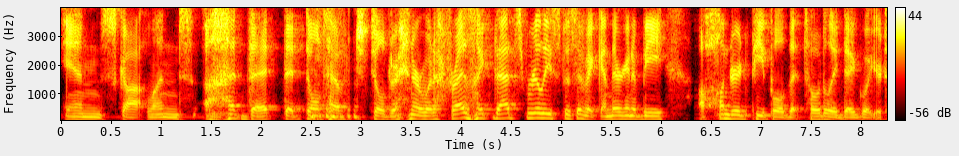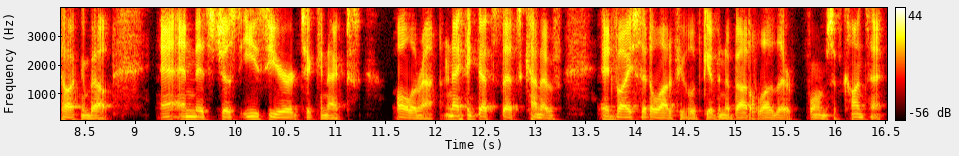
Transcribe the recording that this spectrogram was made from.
in Scotland uh, that that don't have children or whatever, right? Like that's really specific, and they're going to be a hundred people that totally dig what you're talking about, and it's just easier to connect all around. And I think that's that's kind of advice that a lot of people have given about a lot of their forms of content,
